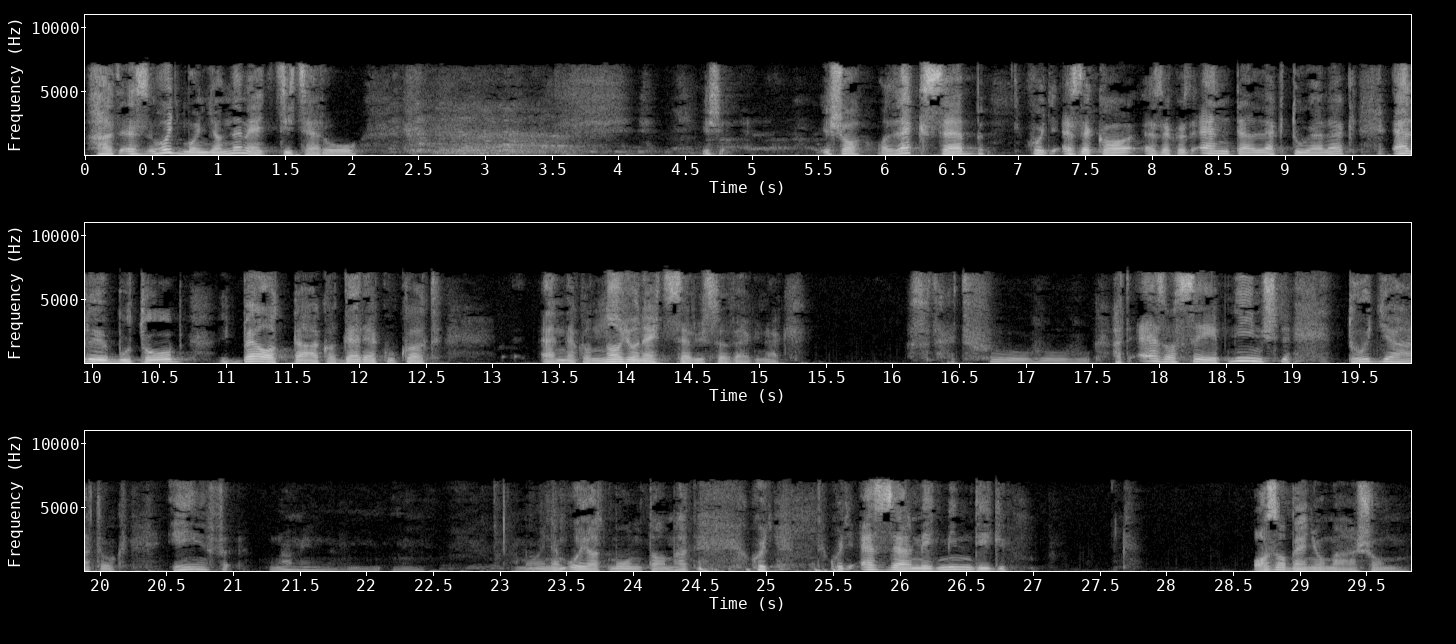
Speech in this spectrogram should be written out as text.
Hát ez, hogy mondjam, nem egy ciceró. És, és a, a legszebb, hogy ezek, a, ezek az intellektuelek előbb-utóbb beadták a derekukat ennek a nagyon egyszerű szövegnek. Azt hú, hú, hú, hát ez a szép, nincs, de... tudjátok, én, fe... na minden, majdnem olyat mondtam, hát, hogy, hogy ezzel még mindig az a benyomásom,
